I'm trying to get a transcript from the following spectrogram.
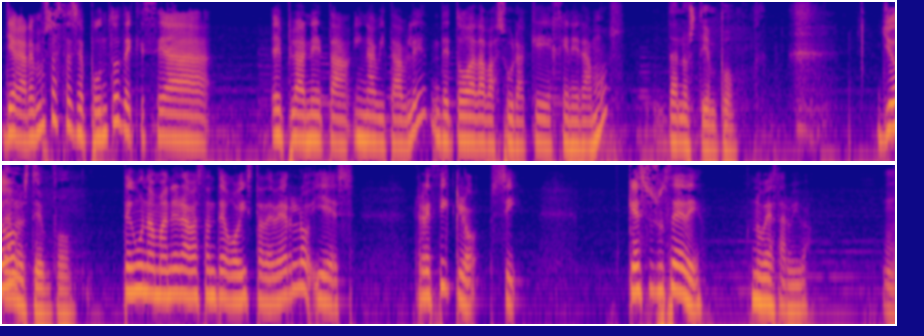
Llegaremos hasta ese punto de que sea el planeta inhabitable de toda la basura que generamos. Danos tiempo. Yo Danos tiempo. Tengo una manera bastante egoísta de verlo y es, reciclo, sí. ¿Qué sucede? No voy a estar viva. Mm.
